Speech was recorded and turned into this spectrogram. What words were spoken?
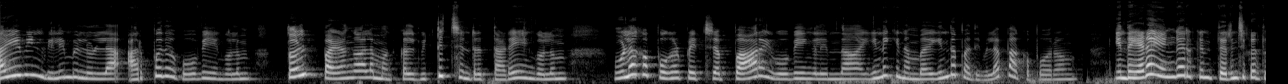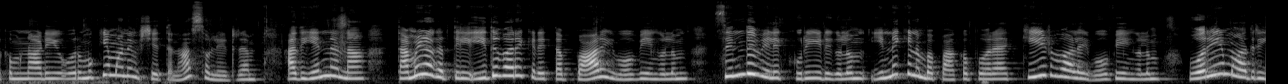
அழிவின் விளிம்பில் உள்ள அற்புத ஓவியங்களும் தொல் பழங்கால மக்கள் விட்டு சென்ற தடயங்களும் உலக புகழ்பெற்ற பாறை ஓவியங்களையும் தான் இன்னைக்கு நம்ம இந்த பதிவில் பார்க்க போகிறோம் இந்த இடம் எங்கே இருக்குன்னு தெரிஞ்சுக்கிறதுக்கு முன்னாடி ஒரு முக்கியமான விஷயத்தை நான் சொல்லிடுறேன். அது என்னன்னா தமிழகத்தில் இதுவரை கிடைத்த பாறை ஓவியங்களும் சிந்துவெளி குறியீடுகளும் இன்றைக்கி நம்ம பார்க்க போகிற கீழ்வாலை ஓவியங்களும் ஒரே மாதிரி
